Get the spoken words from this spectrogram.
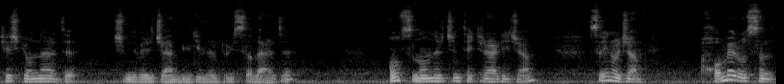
Keşke onlar da şimdi vereceğim bilgileri duysalardı. Olsun onlar için tekrarlayacağım. Sayın Hocam, Homeros'un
